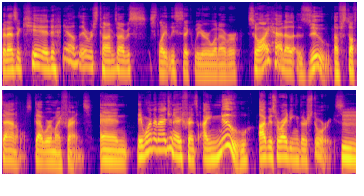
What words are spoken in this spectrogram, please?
But as a kid, you know, there was times I was slightly sickly or whatever. So I had a zoo of stuffed animals that were my friends. And they weren't imaginary friends. I knew I was writing their stories. Hmm.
